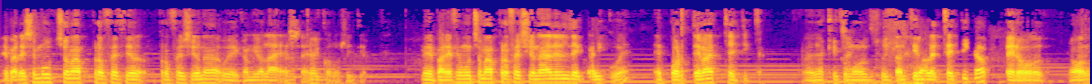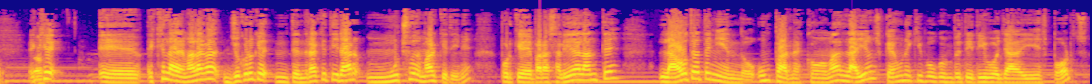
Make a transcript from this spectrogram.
me parece mucho más profesio- profesional, uy, he cambiado la S en Kaiku. todos los sitios. Me parece mucho más profesional el de Kaiku, ¿eh? Es por tema estética. Es que como soy tan tirado a la estética, pero no. Es no. que, eh, es que la de Málaga yo creo que tendrá que tirar mucho de marketing, ¿eh? Porque para salir adelante, la otra teniendo un partner como Mad Lions, que es un equipo competitivo ya de eSports,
